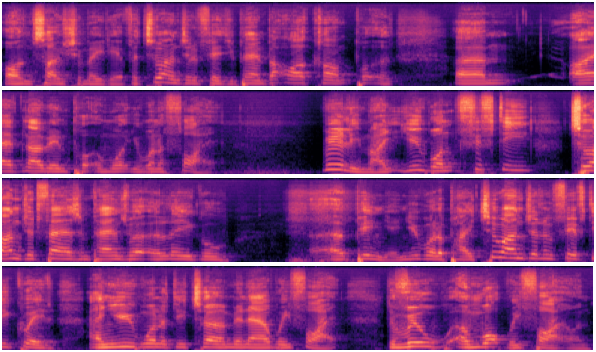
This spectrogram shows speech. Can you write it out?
on social media for 250 pounds, but I can't put a, um, I have no input on what you want to fight. Really, mate, you want 50 to 100,000 pounds worth of legal uh, opinion. You want to pay 250 quid and you want to determine how we fight. The real, and what we fight on.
